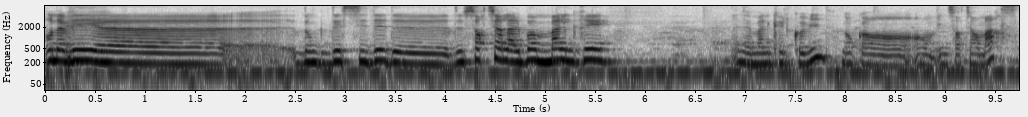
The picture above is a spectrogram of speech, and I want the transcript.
on avait euh, donc décidé de, de sortir l'album malgré malgré le Covid, donc en, en- il est sorti en mars.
